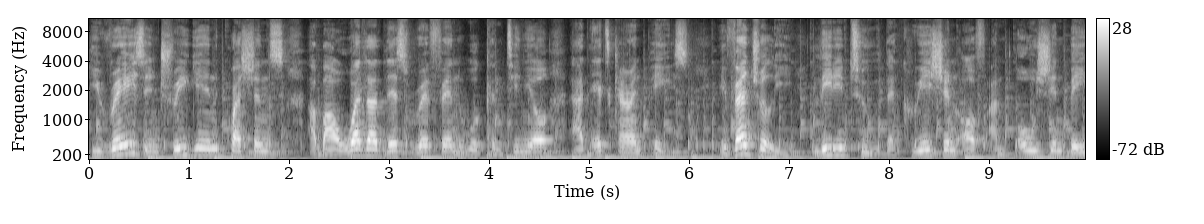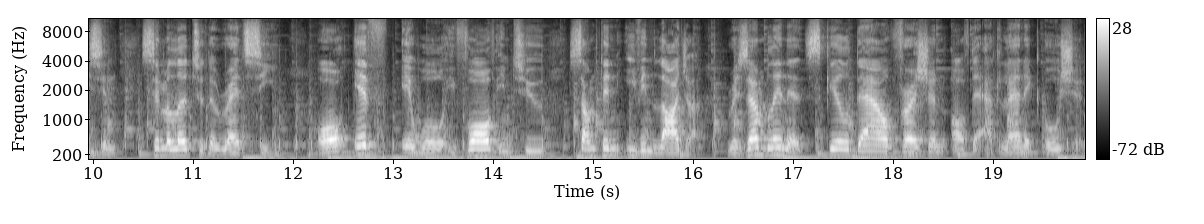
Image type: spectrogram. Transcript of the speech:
He raised intriguing questions about whether this rifting will continue at its current pace, eventually leading to the creation of an ocean basin similar to the Red Sea, or if it will evolve into something even larger, resembling a scaled down version of the Atlantic Ocean.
